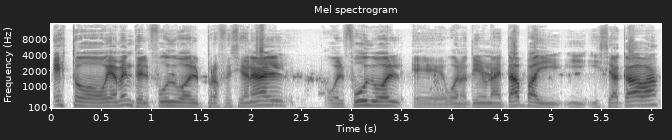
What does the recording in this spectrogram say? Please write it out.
esto obviamente el fútbol profesional o el fútbol, eh, bueno, tiene una etapa y, se acaba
